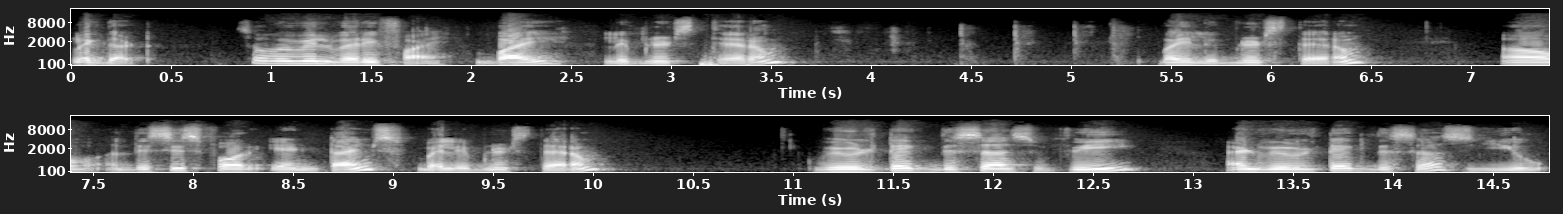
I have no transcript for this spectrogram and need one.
like that. So, we will verify by Leibniz theorem. By Leibniz theorem. Uh, this is for n times by Leibniz theorem. We will take this as v and we will take this as u.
